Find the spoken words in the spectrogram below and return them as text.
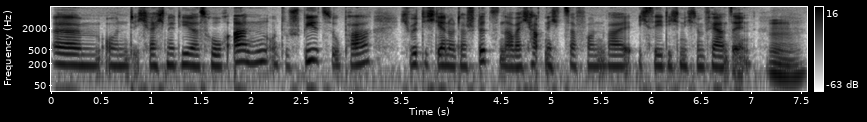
Ähm, und ich rechne dir das hoch an und du spielst super, ich würde dich gerne unterstützen, aber ich habe nichts davon, weil ich sehe dich nicht im Fernsehen. Mhm.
